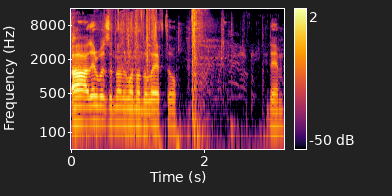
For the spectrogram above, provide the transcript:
Ah, there was another one on the left though. Damn.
